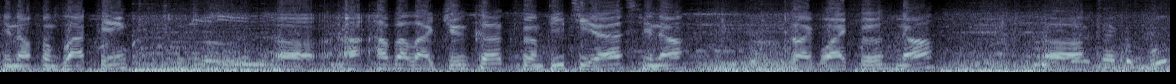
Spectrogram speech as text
You know, from Blackpink. Uh, how about like Jungkook from BTS? You know, like waifu? No. Uh, What type of food?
